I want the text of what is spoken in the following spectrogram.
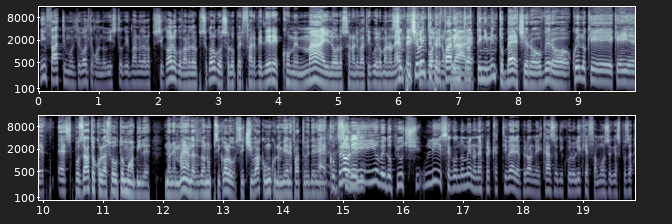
Infatti, molte volte quando ho visto che vanno dallo psicologo, vanno dallo psicologo solo per far vedere come mai loro sono arrivati a quello, ma non è Semplicemente per fare curare. intrattenimento becero, ovvero quello che, che è, è sposato con la sua automobile. Non è mai andato da uno psicologo. Se ci va, comunque non viene fatto vedere niente. Ecco, però lì vede- io vedo più. ci- lì, secondo me, non è per cattiveria. Però, nel caso di quello lì che è famoso, che è sposato,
